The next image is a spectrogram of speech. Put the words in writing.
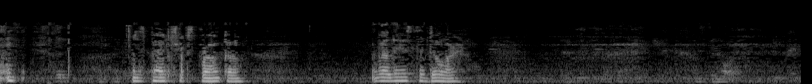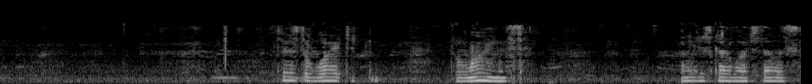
It's Patrick's Bronco. Well, there's the door. There's the wire, the lines. I just gotta watch those.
